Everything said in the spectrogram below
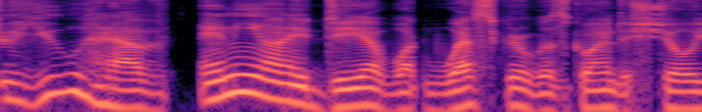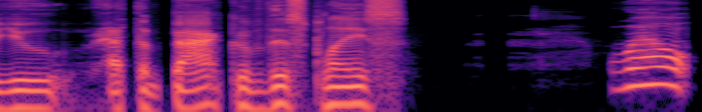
do you have any idea what Wesker was going to show you at the back of this place? Well,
